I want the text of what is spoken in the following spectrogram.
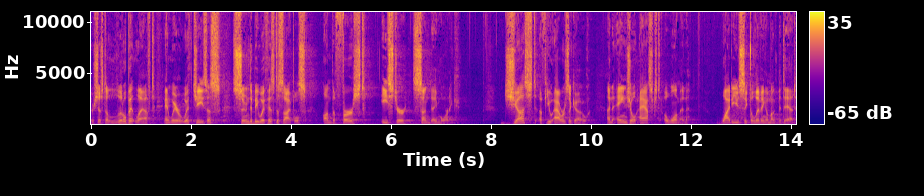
there's just a little bit left, and we are with Jesus, soon to be with his disciples, on the first Easter Sunday morning. Just a few hours ago, an angel asked a woman, Why do you seek the living among the dead?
